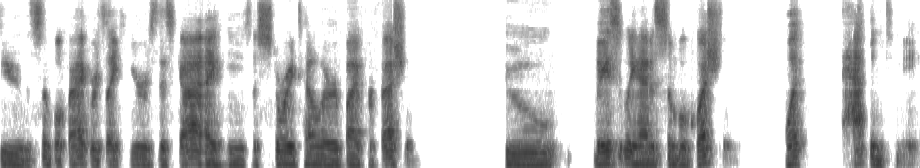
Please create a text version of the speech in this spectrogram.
to the simple fact where it's like, here's this guy who's a storyteller by profession who basically had a simple question What happened to me?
